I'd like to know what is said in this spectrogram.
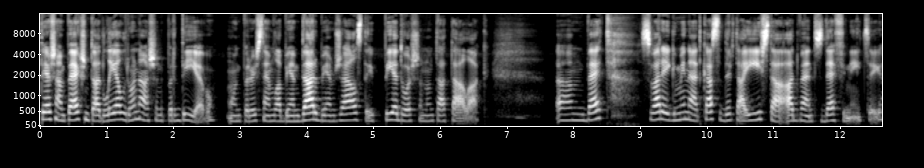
Tiešām pēkšņi tāda liela runāšana par dievu un par visiem labiem darbiem, žēlstību, piedošanu un tā tālāk. Um, bet svarīgi minēt, kas tad ir tā īstā adventas definīcija.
